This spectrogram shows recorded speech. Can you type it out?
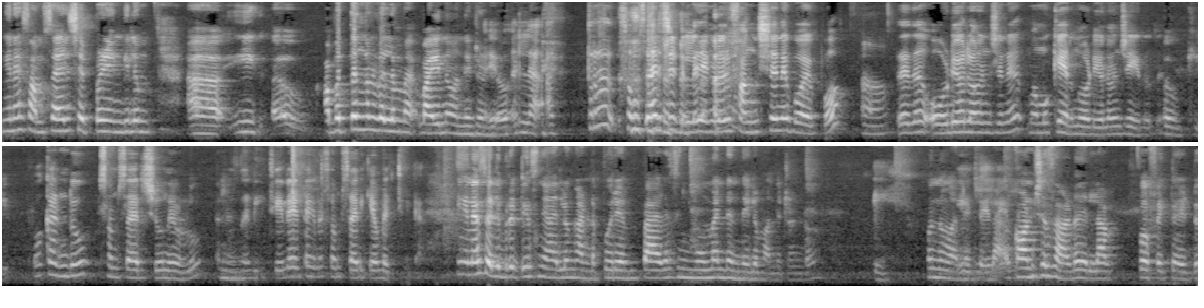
ഇങ്ങനെ സംസാരിച്ചെപ്പോഴെങ്കിലും ഈ അബദ്ധങ്ങൾ വല്ലതും വായിന്ന് വന്നിട്ടുണ്ടോ? അല്ല അത്ര സംസാരിച്ചിട്ടില്ല. ഞങ്ങൾ ഒരു ഫംഗ്ഷന് പോയപ്പോ അതായത് ഓഡിയോ ലോഞ്ചിന് മമ്മൂക്കായിരുന്നു ഓഡിയോ ലോഞ്ച് ചെയ്തത്. ഓക്കെ അപ്പോൾ കണ്ടു സംസാരിച്ചു എന്നേ ഉള്ളൂ അല്ലാതെ ഡീറ്റെയിൽ ആയിട്ട് അങ്ങനെ സംസാരിക്കാൻ പറ്റിയില്ല. ഇങ്ങനെ സെലിബ്രിറ്റീസ് ഞാനും കണ്ടപ്പോൾ ഒരു എംപാരസിംഗ് മൂമെന്റ് എന്തെങ്കിലും വന്നിട്ടുണ്ടോ. ഒന്നും വന്നിട്ടില്ല. കോൺഷ്യസ് ആണ് എല്ലാം പെർഫെക്റ്റ് ആയിട്ട്.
